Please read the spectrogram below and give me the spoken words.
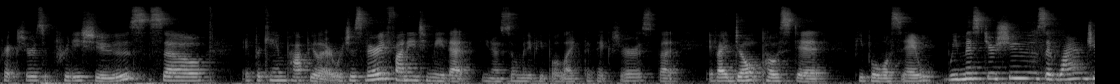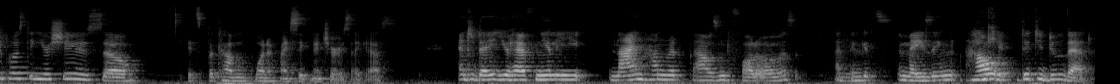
pictures of pretty shoes. So it became popular, which is very funny to me that, you know, so many people like the pictures. But if I don't post it, people will say, We missed your shoes. Like, why aren't you posting your shoes? So it's become one of my signatures, I guess. And today you have nearly 900,000 followers. I think it's amazing. How did you do that?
